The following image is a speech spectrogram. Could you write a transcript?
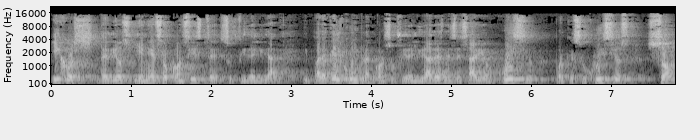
hijos de Dios y en eso consiste su fidelidad. Y para que Él cumpla con su fidelidad es necesario juicio, porque sus juicios son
